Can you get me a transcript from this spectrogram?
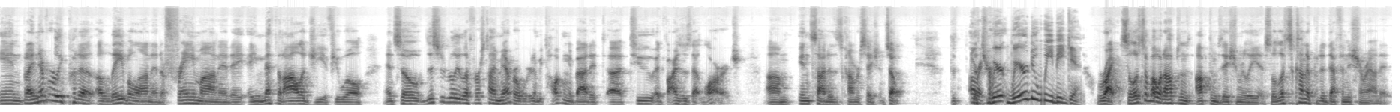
and but I never really put a, a label on it, a frame on it, a, a, methodology, if you will. And so this is really the first time ever we're going to be talking about it uh, to advisors at large um, inside of this conversation. So, the, all the right, term, where where do we begin? Right. So let's talk about what optim, optimization really is. So let's kind of put a definition around it.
